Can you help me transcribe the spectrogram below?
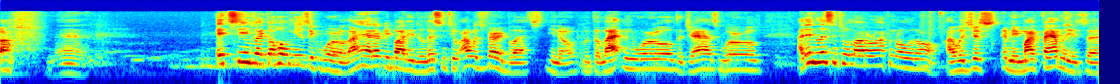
Oh man. It seems like the whole music world. I had everybody to listen to. I was very blessed, you know, with the Latin world, the jazz world. I didn't listen to a lot of rock and roll at all. I was just. I mean, my family is a,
